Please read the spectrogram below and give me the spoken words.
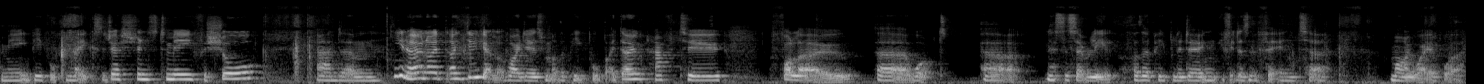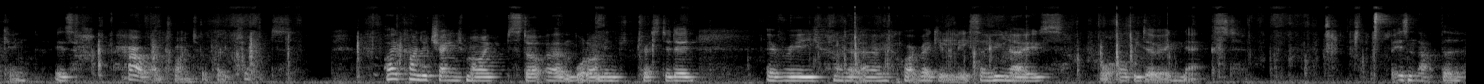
I mean, people can make suggestions to me for sure and um, you know, and I, I, do get a lot of ideas from other people, but I don't have to follow uh, what uh, necessarily other people are doing if it doesn't fit into my way of working. Is how I'm trying to approach it. I kind of change my stuff, um, what I'm interested in every, I don't know, quite regularly. So who knows what I'll be doing next. But isn't that the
